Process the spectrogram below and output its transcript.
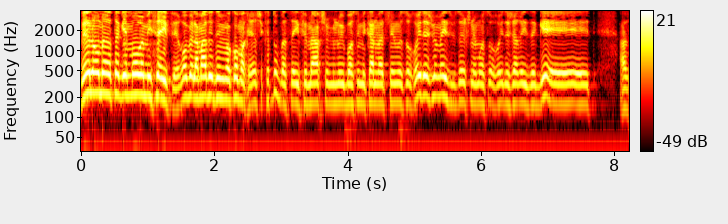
ולא אומרת הגמורה מסייפה, רובה למד את זה ממקום אחר, שכתוב בסייפה מעכשיו אם לא יבוסים מכאן ועד 12 חודש ומייס, וצריך 12 חודש הרי זה גט, אז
